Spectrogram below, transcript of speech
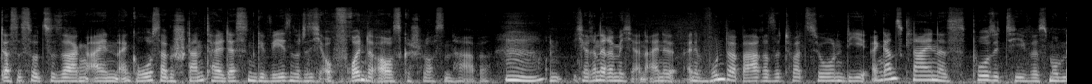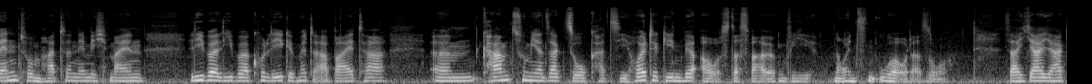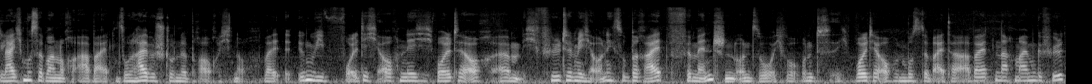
das ist sozusagen ein, ein großer Bestandteil dessen gewesen, sodass ich auch Freunde ausgeschlossen habe. Mhm. Und ich erinnere mich an eine, eine wunderbare Situation, die ein ganz kleines positives Momentum hatte, nämlich mein lieber, lieber Kollege, Mitarbeiter, ähm, kam zu mir und sagt, so Katzi, heute gehen wir aus. Das war irgendwie 19 Uhr oder so. Sag ich, ja, ja, gleich muss aber noch arbeiten. So eine halbe Stunde brauche ich noch. Weil irgendwie wollte ich auch nicht, ich wollte auch, ähm, ich fühlte mich auch nicht so bereit für Menschen und so. Ich, und ich wollte ja auch und musste weiterarbeiten nach meinem Gefühl.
